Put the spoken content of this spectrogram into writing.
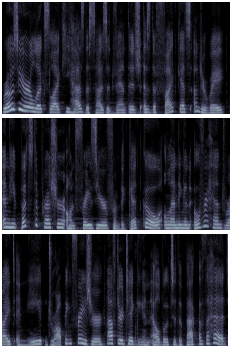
Rosier looks like he has the size advantage as the fight gets underway, and he puts the pressure on Frazier from the get-go, landing an overhand right and knee, dropping Frazier. After taking an elbow to the back of the head,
